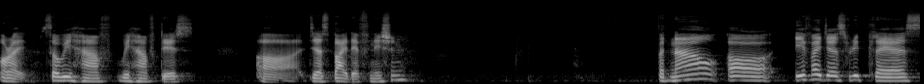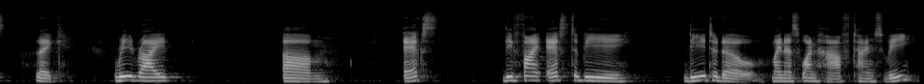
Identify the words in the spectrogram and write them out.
All right, so we have, we have this uh, just by definition. But now, uh, if I just replace, like rewrite um, x, define x to be d to the minus 1 half times v,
